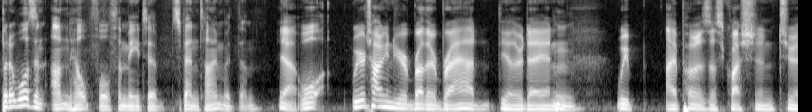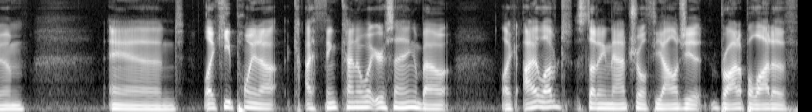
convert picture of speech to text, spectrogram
But it wasn't unhelpful for me to spend time with them. Yeah. Well, we were talking to your brother Brad the other day, and we I posed this question to him, and like he pointed out, I think kind of what you're saying about like I loved studying natural theology. It brought up a lot of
